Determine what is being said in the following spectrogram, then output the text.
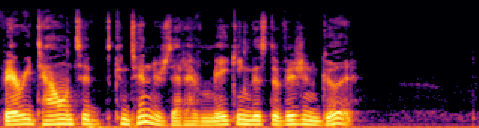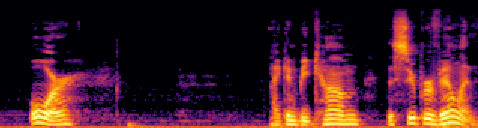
very talented contenders that are making this division good. Or I can become the super villain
